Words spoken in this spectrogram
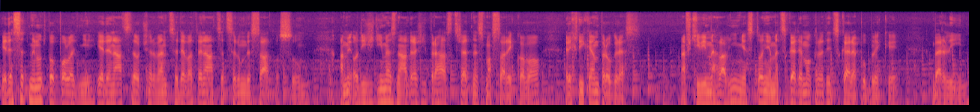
Je 10 minut po poledni 11. července 1978 a my odjíždíme z nádraží Praha střed dnes Masarykovo rychlíkem Progress. Navštívíme hlavní město Německé demokratické republiky, Berlín,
